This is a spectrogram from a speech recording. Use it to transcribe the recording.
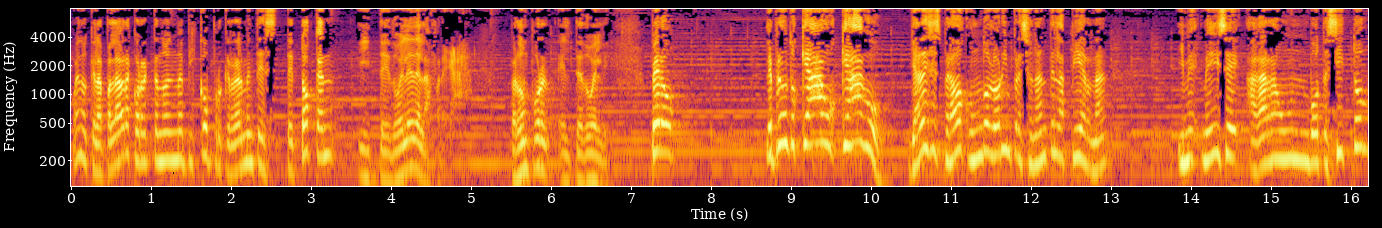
Bueno, que la palabra correcta no es me picó porque realmente te tocan y te duele de la fregada. Perdón por el te duele. Pero le pregunto, ¿qué hago? ¿Qué hago? Ya desesperado con un dolor impresionante en la pierna. Y me, dice, agarra un botecito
